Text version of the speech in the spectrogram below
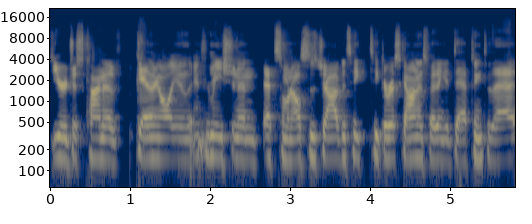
You're just kind of gathering all the information and that's someone else's job to take take the risk on. And so I think adapting to that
